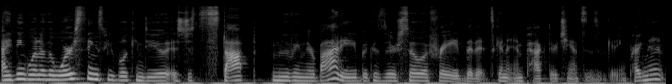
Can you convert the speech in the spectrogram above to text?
I think one of the worst things people can do is just stop moving their body because they're so afraid that it's going to impact their chances of getting pregnant.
